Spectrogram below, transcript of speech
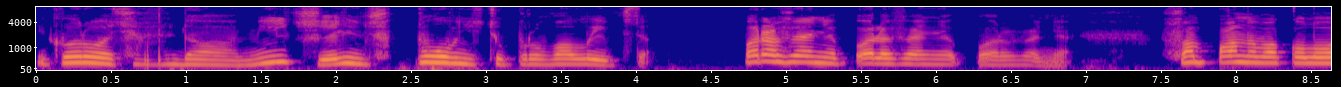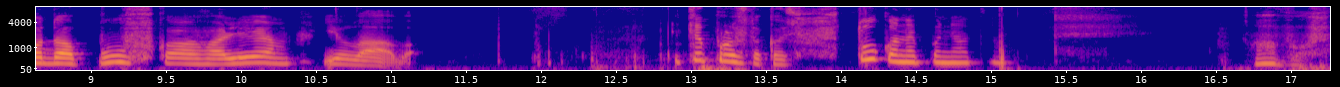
І коротше, да, мій челендж повністю провалився. Пораження, пораження, пораження. Шампанова колода, пушка, голем і лава. Це просто якась штука непонятна. А боже,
